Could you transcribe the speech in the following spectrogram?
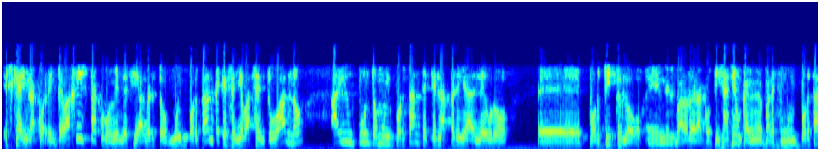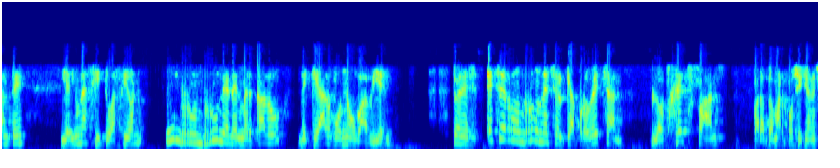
es que hay una corriente bajista, como bien decía Alberto, muy importante, que se lleva acentuando. Hay un punto muy importante que es la pérdida del euro eh, por título en el valor de la cotización, que a mí me parece muy importante y hay una situación, un run run en el mercado de que algo no va bien. Entonces, ese run run es el que aprovechan los hedge funds para tomar posiciones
